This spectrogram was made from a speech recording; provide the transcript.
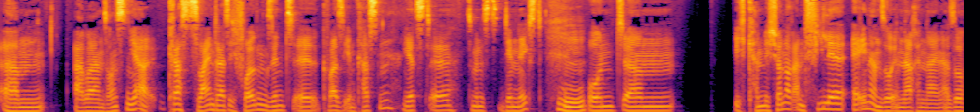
Ähm, aber ansonsten, ja, krass, 32 Folgen sind äh, quasi im Kasten, jetzt äh, zumindest demnächst. Mhm. Und ähm, ich kann mich schon noch an viele erinnern, so im Nachhinein. Also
